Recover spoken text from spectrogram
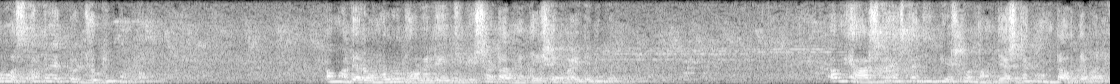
অবস্থাটা একটু ঝুঁকিপূর্ণ, আমাদের অনুরোধ হবে যে চিকিৎসাটা আপনি দেশের বাইরে নেবেন। আমি আস্তে আস্তে জিজ্ঞেস করলাম, দেশটা কোনটা হতে পারে?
